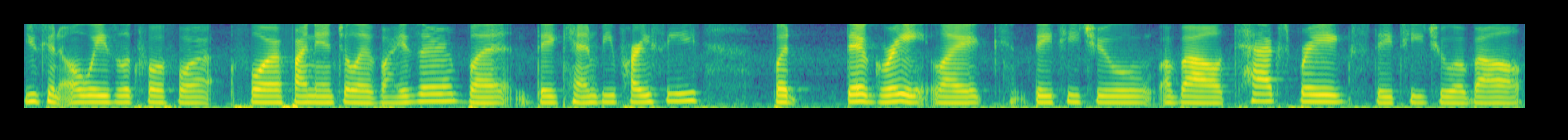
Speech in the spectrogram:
You can always look for for for a financial advisor, but they can be pricey, but they're great. Like they teach you about tax breaks, they teach you about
